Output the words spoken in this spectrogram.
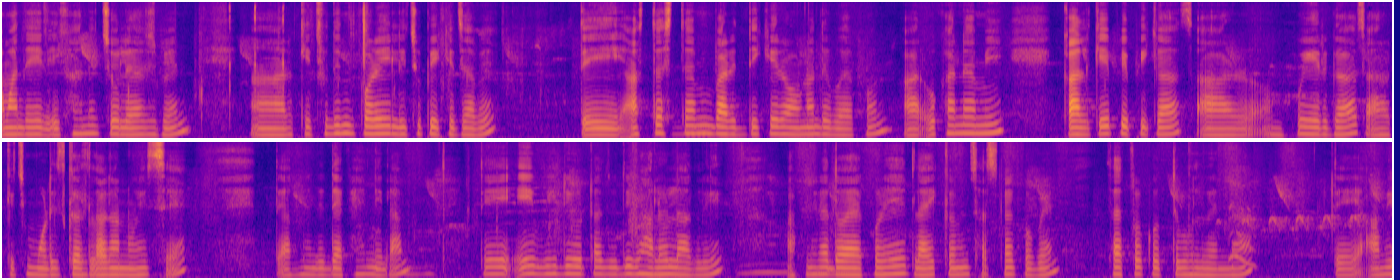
আমাদের এখানে চলে আসবেন। আর কিছুদিন পরেই লিচু পেকে যাবে। তো আস্তে আস্তে আমি বাড়ির দিকে রওনা দেবো এখন। আর ওখানে আমি কালকে পেঁপে গাছ আর পুয়ের গাছ আর কিছু মরিচ গাছ লাগানো হয়েছে। তো আপনাদের দেখাই নিলাম। তো এই ভিডিওটা যদি ভালো লাগলে আপনারা দয়া করে লাইক, কমেন্ট, সাবস্ক্রাইব করবেন। সাবস্ক্রাইব করতে ভুলবেন না। তো আমি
